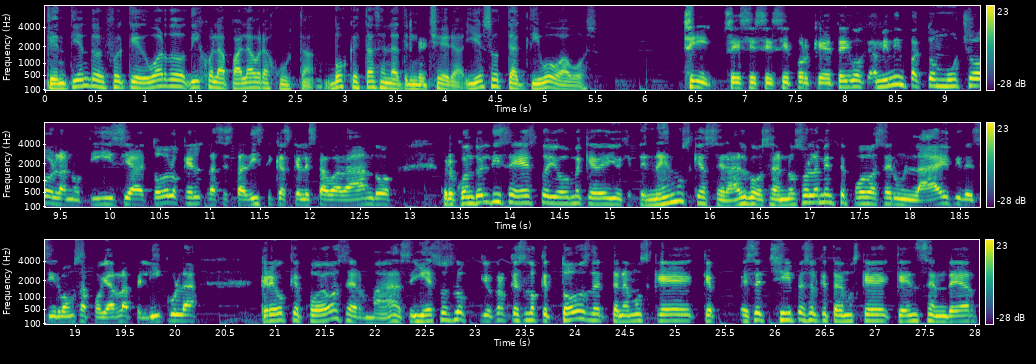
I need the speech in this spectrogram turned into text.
que entiendo fue que Eduardo dijo la palabra justa. Vos que estás en la trinchera y eso te activó a vos Sí, sí, sí, sí, sí, porque te digo, a mí me impactó mucho la noticia, todo lo que él, las estadísticas que él estaba dando, pero cuando él dice esto yo me quedé, yo dije, tenemos que hacer algo, o sea, no solamente puedo hacer un live y decir, vamos a apoyar la película, creo que puedo hacer más y eso es lo, yo creo que es lo que todos tenemos que, que, ese chip es el que tenemos que, que encender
